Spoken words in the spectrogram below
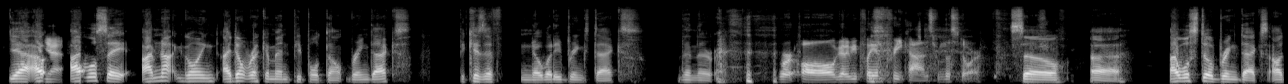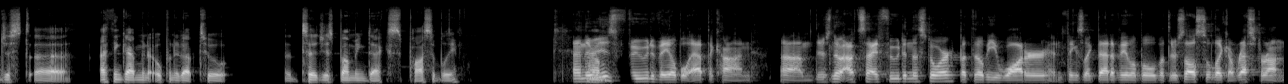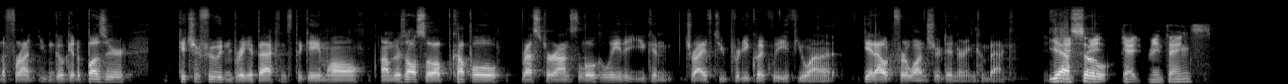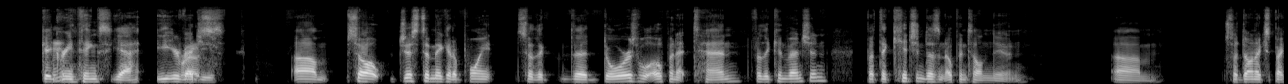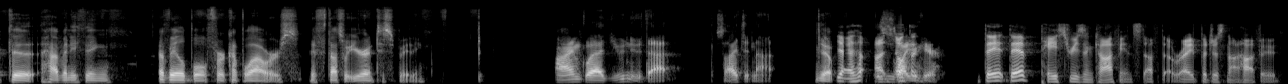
Yeah, I, Yeah. I will say I'm not going. I don't recommend people don't bring decks because if nobody brings decks, then they're We're all going to be playing pre-cons from the store. so. Uh, I will still bring decks. I'll just. Uh, I think I'm going to open it up to to just bumming decks possibly. And there is Um, food available at the con. Um, there's no outside food in the store, but there'll be water and things like that available. But there's also like a restaurant in the front. You can go get a buzzer, get your food, and bring it back into the game hall. Um, there's also a couple restaurants locally that you can drive to pretty quickly if you want to get out for lunch or dinner and come back. Yeah, Get so- get green things. Get Hmm? green things. Yeah, eat your Gross. veggies. Um, so just to make it a point, so the the doors will open at ten for the convention, but the kitchen doesn't open till noon. Um, so don't expect to have anything available for a couple hours if that's what you're anticipating. I'm glad you knew that because I did not. Yep. Yeah, I, I This is why don't you're here. they they have pastries and coffee and stuff though, right? But just not hot food,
